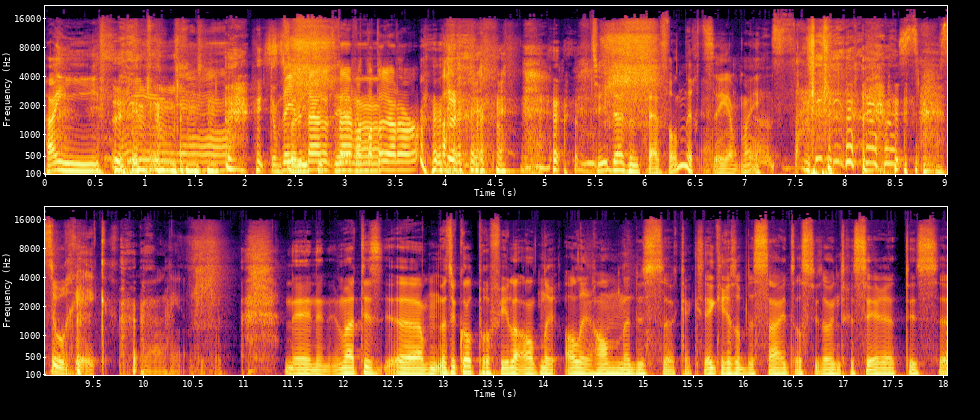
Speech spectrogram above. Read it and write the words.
Hi! Ik heb solliciteren. euro. 2500, zeg maar. Zo gek. Ja, nee. Nee, nee, nee. Maar het is, ehm, het is ook wel profielen ander, allerhande. Dus eh, kijk zeker eens op de site als je zou interesseren. Het is, eh,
